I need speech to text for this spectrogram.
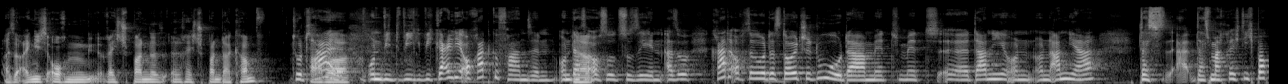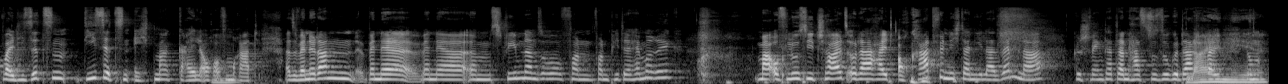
also eigentlich auch ein recht, spannender, äh, recht spannender Kampf. Total. Aber und wie, wie, wie geil die auch Rad gefahren sind und das Ja. auch so zu sehen. Also gerade auch so das deutsche Duo da mit, mit äh, Dani und, und Anja, das, das macht richtig Bock, weil die sitzen, die sitzen echt mal geil auch auf dem Rad. Also wenn du dann, wenn der, wenn der ähm, Stream dann so von, von Peter Hemmerich mal auf Lucy Charles oder halt auch gerade, finde ich, Daniela Semmler geschwenkt hat, dann hast du so gedacht, weil, Daniel. nun-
